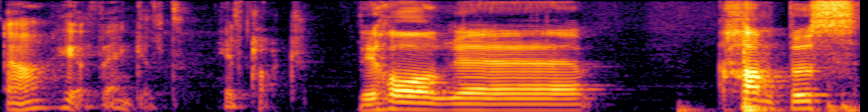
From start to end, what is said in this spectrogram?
Ja, helt enkelt. Helt klart. Vi har eh, Hampus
